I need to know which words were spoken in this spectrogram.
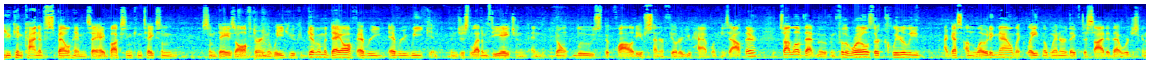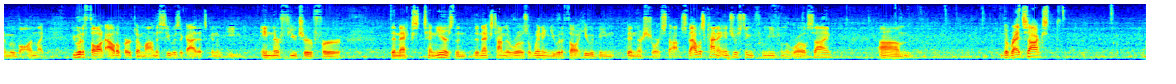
you can kind of spell him and say, hey, Buxton can take some some days off during the week. You could give him a day off every every week and, and just let him DH and, and don't lose the quality of center fielder you have when he's out there. So I love that move. And for the Royals, they're clearly, I guess, unloading now. Like late in the winter, they've decided that we're just going to move on. Like you would have thought Alberto Mondesi was a guy that's going to be in their future for the next 10 years. The, the next time the Royals are winning, you would have thought he would be been their shortstop. So that was kind of interesting for me from the Royal side. Um, the Red Sox,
